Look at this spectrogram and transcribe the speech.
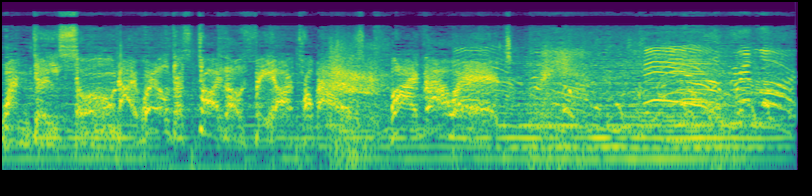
One day soon, I will destroy those VR traumas! I vow it! Hail, Grimlord!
